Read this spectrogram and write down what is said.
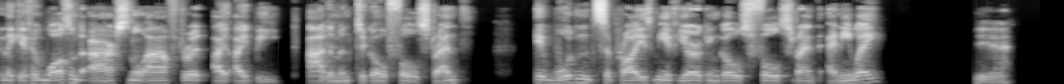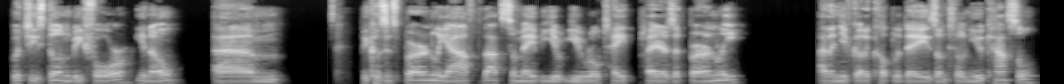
like if it wasn't Arsenal after it, I, I'd be adamant yeah. to go full strength. It wouldn't surprise me if Jurgen goes full strength anyway. Yeah, which he's done before. You know, um, because it's Burnley after that. So maybe you, you rotate players at Burnley and then you've got a couple of days until Newcastle.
